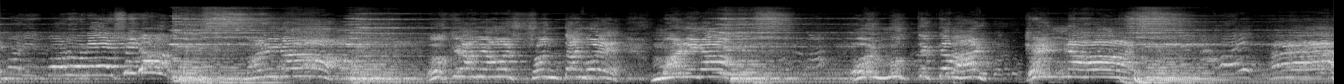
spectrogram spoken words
এবারের বড় মেয়ে ছিল মানি না। ওর মুখ দেখতে আমার ঘেন্না হয়। হ্যাঁ,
